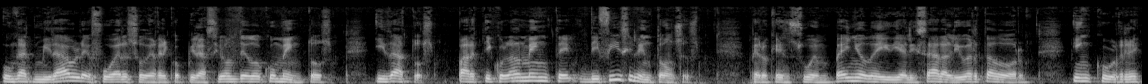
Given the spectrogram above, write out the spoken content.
un admirable esfuerzo de recopilación de documentos y datos, particularmente difícil entonces, pero que en su empeño de idealizar al libertador incurre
